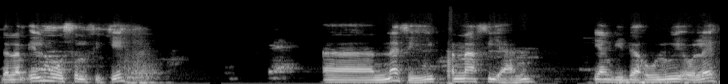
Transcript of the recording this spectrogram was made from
Dalam ilmu usul fikih uh, nafi penafian yang didahului oleh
